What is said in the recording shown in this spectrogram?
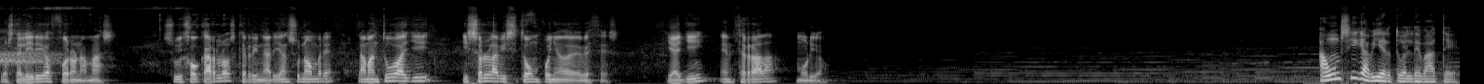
Los delirios fueron a más. Su hijo Carlos, que reinaría en su nombre, la mantuvo allí y solo la visitó un puñado de veces, y allí, encerrada, murió. Aún sigue abierto el debate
